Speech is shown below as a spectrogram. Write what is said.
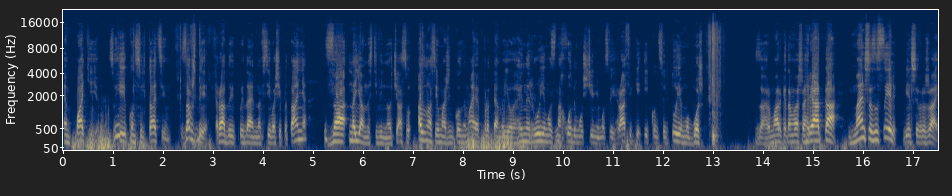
емпатією, своєю консультацією. Завжди радо відповідаємо на всі ваші питання за наявності вільного часу, але у нас його майже ніколи немає. Проте ми його генеруємо, знаходимо, ущільнюємо свої графіки і консультуємо. Бо ж за агромаркетом ваша грядка менше зусиль, більше врожай.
